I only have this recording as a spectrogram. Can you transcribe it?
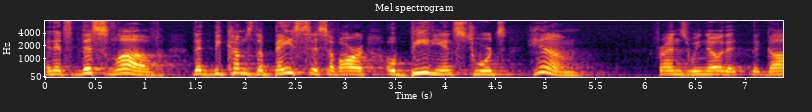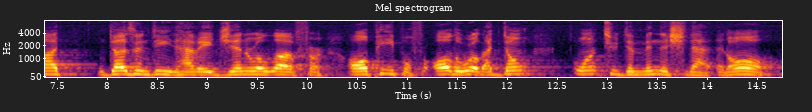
And it's this love that becomes the basis of our obedience towards Him. Friends, we know that, that God does indeed have a general love for all people, for all the world. I don't want to diminish that at all.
